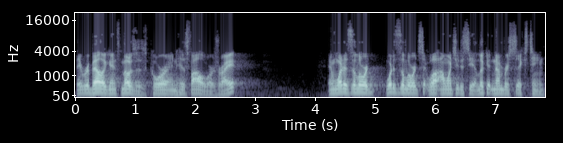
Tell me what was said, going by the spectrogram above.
They rebel against Moses, Korah, and his followers, right? And what does the Lord what does the Lord say? Well, I want you to see it. Look at number 16.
